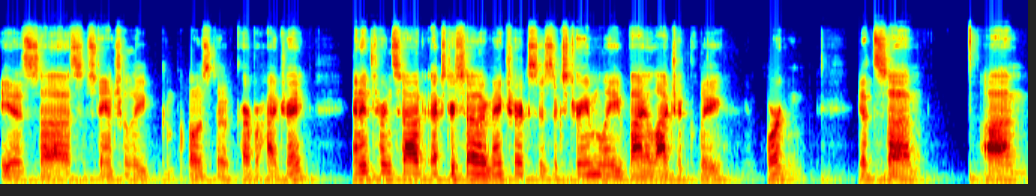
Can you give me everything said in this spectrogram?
is uh, substantially composed of carbohydrate. And it turns out extracellular matrix is extremely biologically important. It's um, um,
